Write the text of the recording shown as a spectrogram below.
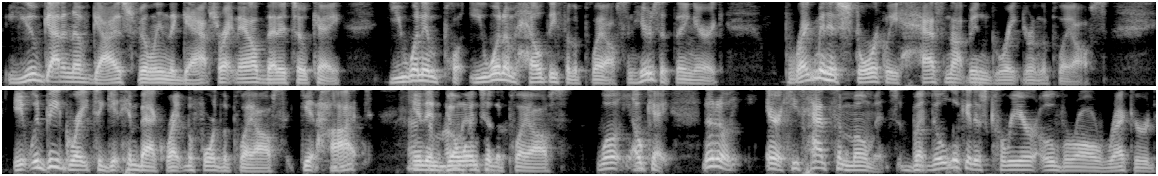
You've got enough guys filling the gaps right now that it's okay. You want him pl- you want him healthy for the playoffs. And here's the thing, Eric. Bregman historically has not been great during the playoffs it would be great to get him back right before the playoffs, get hot, That's and then go into the playoffs. Well, okay. No, no, Eric, he's had some moments, but go look at his career overall record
